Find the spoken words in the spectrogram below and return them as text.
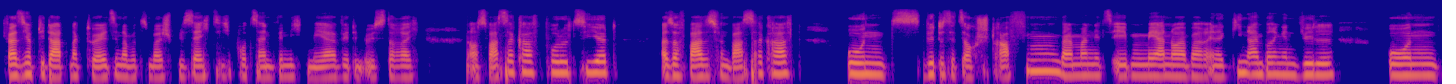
ich weiß nicht, ob die Daten aktuell sind, aber zum Beispiel 60 Prozent, wenn nicht mehr, wird in Österreich aus Wasserkraft produziert, also auf Basis von Wasserkraft. Und wird das jetzt auch straffen, weil man jetzt eben mehr erneuerbare Energien einbringen will und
